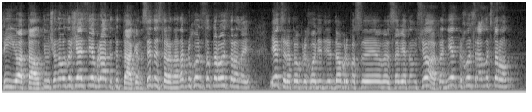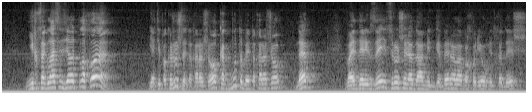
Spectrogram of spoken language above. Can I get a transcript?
Ты ее отталкиваешь, она возвращается тебе обратно. Ты так, а с этой стороны, она приходит со второй стороны. Ецера то приходит добрый э, советом, все, а то нет, приходит с разных сторон. Не согласен сделать плохое. Я тебе покажу, что это хорошо, как будто бы это хорошо, да? Вальдерикзе и црошель адам мидгаберала бахурьев мидхадеш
